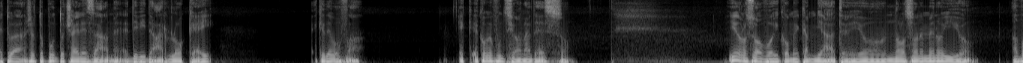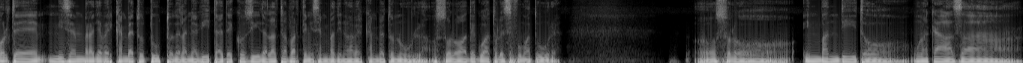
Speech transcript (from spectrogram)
E tu a un certo punto c'hai l'esame e devi darlo, ok? E che devo fare? E, e come funziona adesso? Io non lo so voi come cambiate, io non lo so nemmeno io. A volte mi sembra di aver cambiato tutto della mia vita ed è così, dall'altra parte mi sembra di non aver cambiato nulla, ho solo adeguato le sfumature. Ho solo imbandito una casa,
